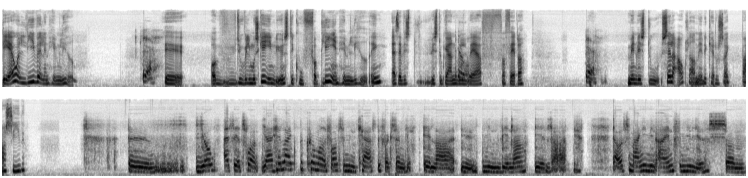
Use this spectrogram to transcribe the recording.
det er jo alligevel en hemmelighed. Ja. Øh, og du vil måske egentlig ønske, det kunne forblive en hemmelighed, ikke? Altså, hvis, hvis du gerne vil være forfatter. Ja. Men hvis du selv er afklaret med det, kan du så ikke bare sige det? Øhm, jo, altså jeg tror, jeg er heller ikke bekymret i forhold til min kæreste for eksempel, eller øh, mine venner, eller øh, der er også mange i min egen familie, som,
